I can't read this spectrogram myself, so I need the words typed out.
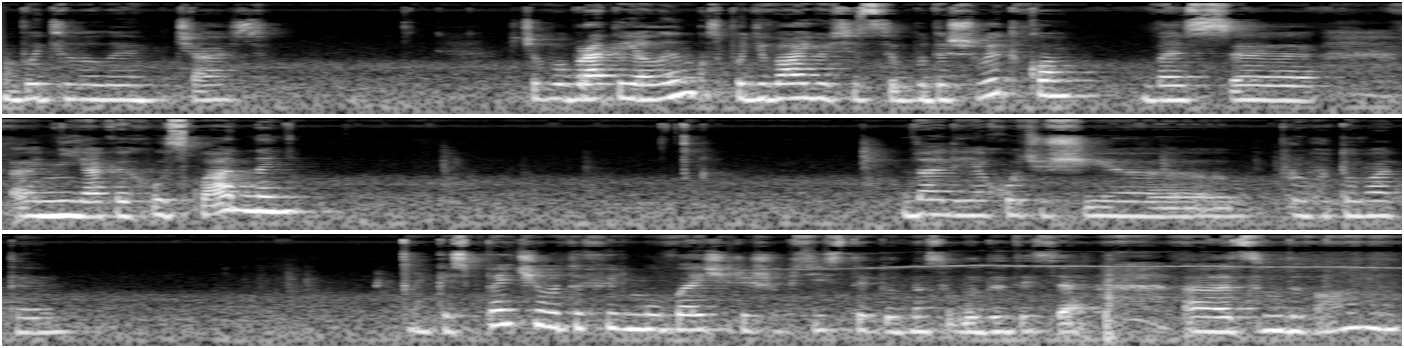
виділили час, щоб обрати ялинку. Сподіваюся, це буде швидко, без е, е, ніяких ускладнень. Далі я хочу ще е, приготувати якесь печиво до фільму ввечері, щоб сісти тут насолодитися е, цим диваном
